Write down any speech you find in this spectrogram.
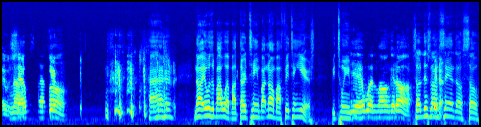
It was no, it was that long. no, it was about what? About 13? About no, about 15 years between. Yeah, it wasn't long at all. So this is what yeah. I'm saying though. So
